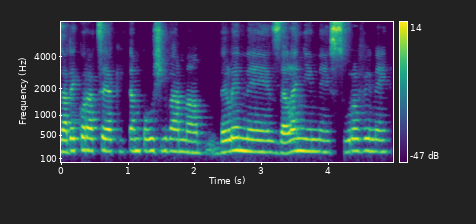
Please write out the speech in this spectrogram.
za dekorace, jaký tam používám byliny, zeleniny, suroviny,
